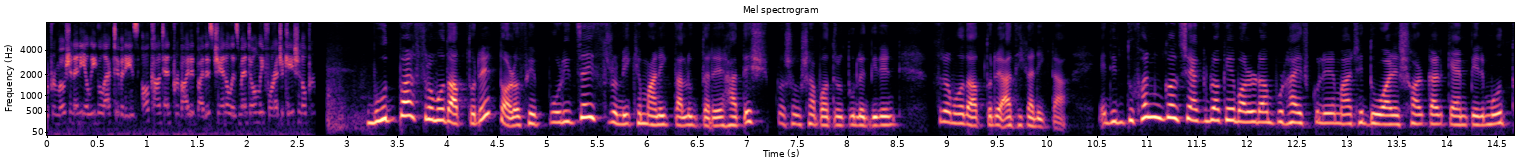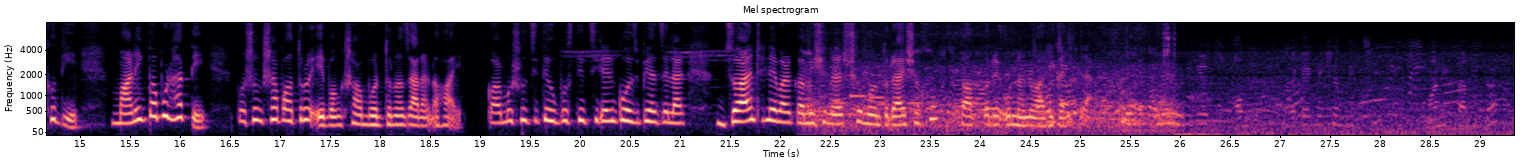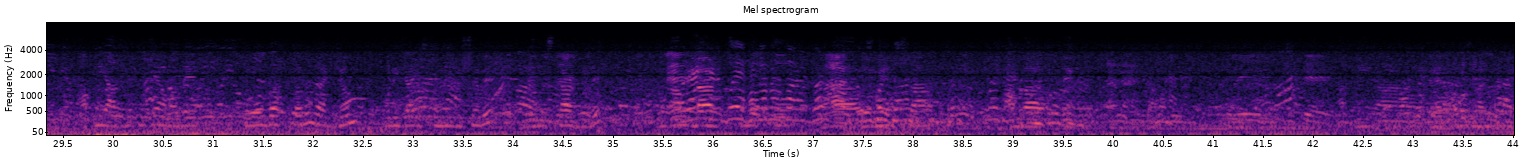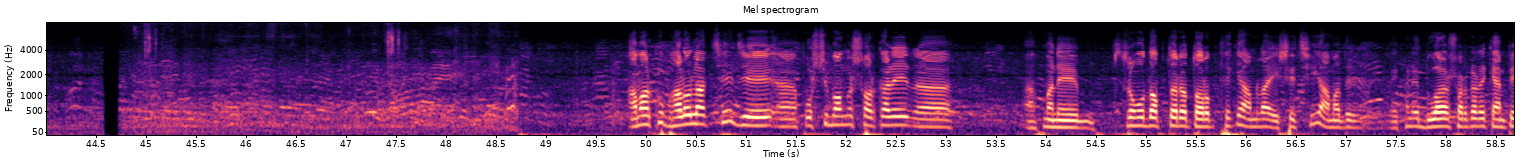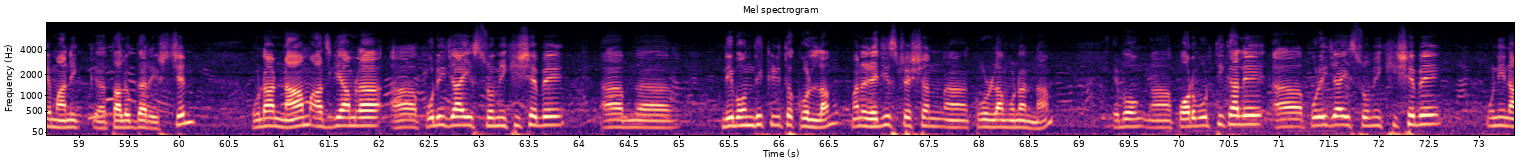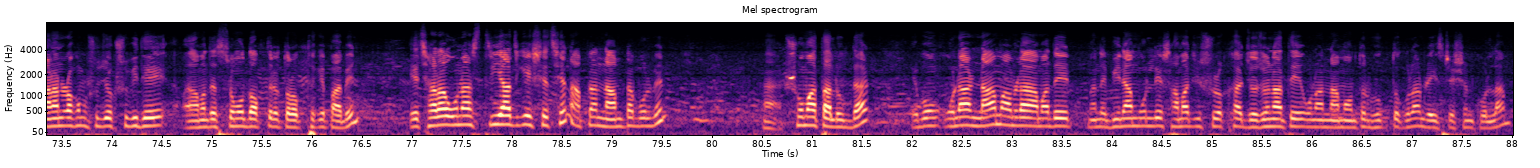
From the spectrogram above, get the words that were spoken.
promotion, any illegal activities. All content provided by this channel is meant only for educational. বুধবার শ্রম দপ্তরের তরফে পরিযায়ী শ্রমিক মানিক তালুকদারের হাতে প্রশংসাপত্র তুলে দিলেন শ্রম দপ্তরের আধিকারিকরা এদিন তুফানগঞ্জ এক ব্লকের বলরামপুর হাই স্কুলের মাঠে দুয়ারে সরকার ক্যাম্পের মধ্য দিয়ে মানিকবাবুর হাতে প্রশংসাপত্র এবং সম্বর্ধনা জানানো হয় কর্মসূচিতে উপস্থিত ছিলেন কোচবিহার জেলার joint labour commissioner Sumanta Roy সহ দপ্তরের অন্যান্য আধিকারিকরা রেকগনিশন দিচ্ছি মানিক তালুকদার আপনি আজকে থেকে আমাদের একজন পরিযায়ী শ্রমিক হিসেবে রেজিস্টার হলে আমরা। আমার খুব ভালো লাগছে যে পশ্চিমবঙ্গ সরকারের মানে শ্রম দপ্তরের তরফ থেকে আমরা এসেছি আমাদের এখানে দুয়ার সরকারের ক্যাম্পে মানিক তালুকদার এসছেন ওনার নাম আজকে আমরা পরিযায়ী শ্রমিক হিসেবে নিবন্ধীকৃত করলাম মানে রেজিস্ট্রেশন করলাম ওনার নাম। এবং পরবর্তীকালে পরিযায়ী শ্রমিক হিসেবে উনি নানান রকম সুযোগ সুবিধে আমাদের শ্রম দপ্তরের তরফ থেকে পাবেন। এছাড়াও ওনার স্ত্রী আজকে এসেছেন, আপনার নামটা বলবেন? হ্যাঁ সোমা তালুকদার। এবং ওনার নাম আমরা আমাদের মানে বিনামূল্যে সামাজিক সুরক্ষা যোজনাতে ওনার নাম অন্তর্ভুক্ত করলাম রেজিস্ট্রেশন করলাম।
